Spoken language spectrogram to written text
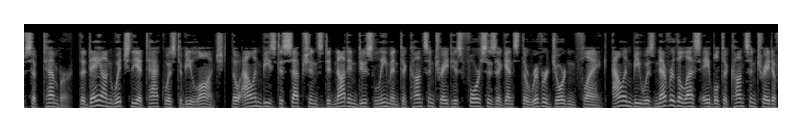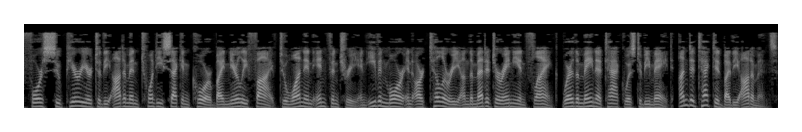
September, the day on which the attack was to be launched. Though Allenby's deceptions did not induce Liman to concentrate his forces against the River Jordan flank, Allenby was nevertheless able to concentrate a force superior to the Ottoman 22nd Corps by nearly 5 to 1 in infantry and even more in artillery on the Mediterranean flank, where the main attack was to be made, undetected by the Ottomans.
